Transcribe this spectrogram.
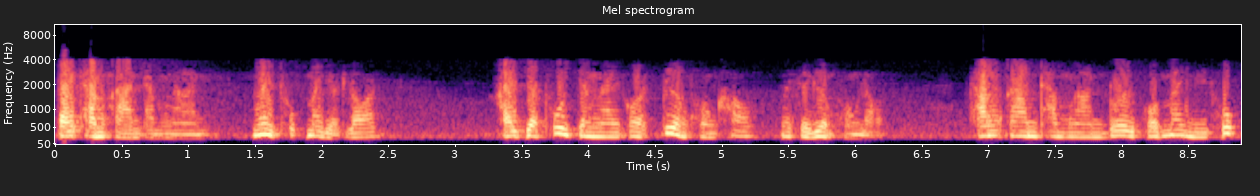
ไปทำการทำงาน ไม่ทุกข์ไม่เดือดร้อน ใครจะพูดยังไงก็เรื่องของเขาไม่ใช่เรื่องของเราทำการทำงานโดยก็ไม่มีทุกข์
